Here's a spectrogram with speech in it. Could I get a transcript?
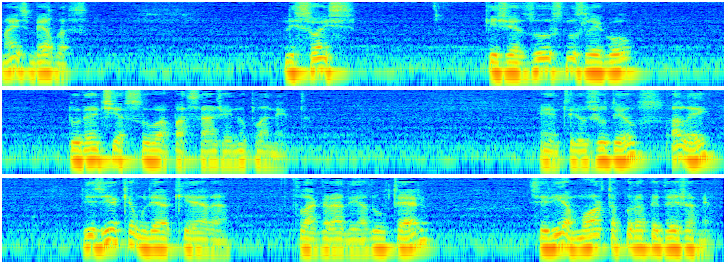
mais belas lições que Jesus nos legou durante a sua passagem no planeta. Entre os judeus, a lei dizia que a mulher que era flagrada em adultério seria morta por apedrejamento.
